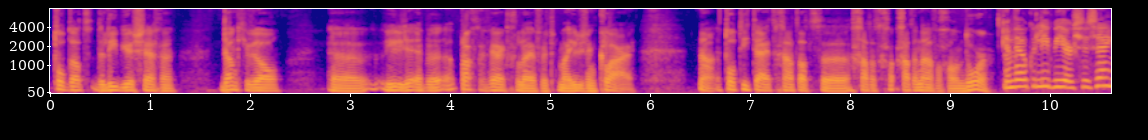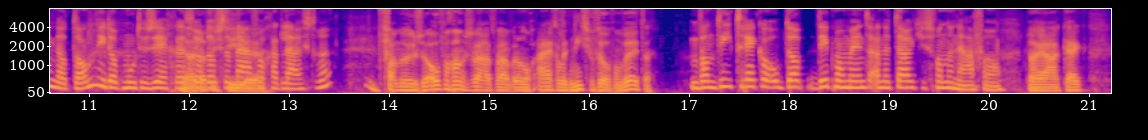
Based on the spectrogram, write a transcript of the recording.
totdat de Libiërs zeggen... dankjewel, jullie hebben prachtig werk geleverd, maar jullie zijn klaar. Nou, tot die tijd gaat, dat, gaat, het, gaat de NAVO gewoon door. En welke Libiërs zijn dat dan, die dat moeten zeggen... Ja, zodat de NAVO gaat luisteren? fameuze overgangsraad waar we nog eigenlijk niet zoveel van weten. Want die trekken op dat, dit moment aan de touwtjes van de NAVO. Nou ja, kijk,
